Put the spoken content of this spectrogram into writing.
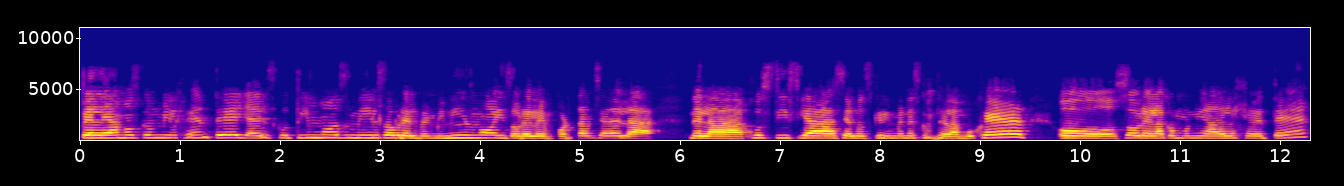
peleamos con mil gente, ya discutimos mil sobre el feminismo y sobre la importancia de la de la justicia hacia los crímenes contra la mujer o sobre la comunidad LGBT,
